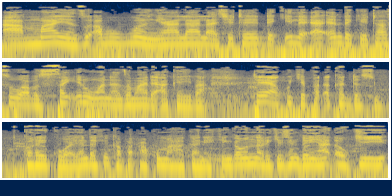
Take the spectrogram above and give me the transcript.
Amma yanzu abubuwan ya lalace ta yadda kila 'ya'yan da ke tasowa ba su san irin wannan zama da aka yi ba. Ta ya kuke faɗakar da su? Kwarai kuwa yadda kika faɗa kuma haka ne. Kin ga wannan rikicin don ya ɗauki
